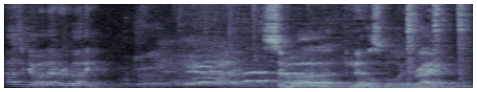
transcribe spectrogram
How's it going, everybody? So, uh, the middle schoolers, right?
